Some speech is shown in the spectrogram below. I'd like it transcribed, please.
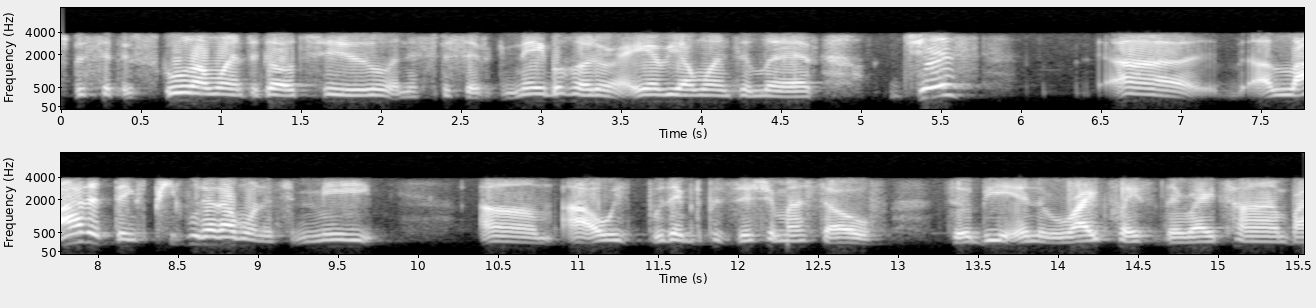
specific school I wanted to go to, in a specific neighborhood or area I wanted to live. Just uh, a lot of things, people that I wanted to meet. Um, I always was able to position myself to be in the right place at the right time by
